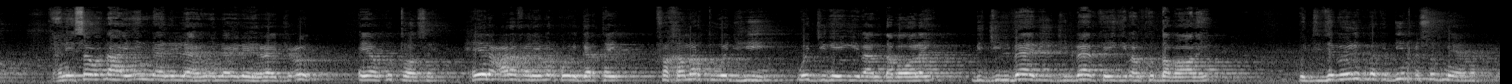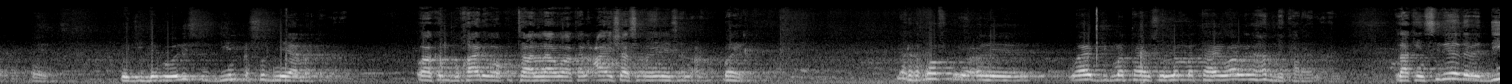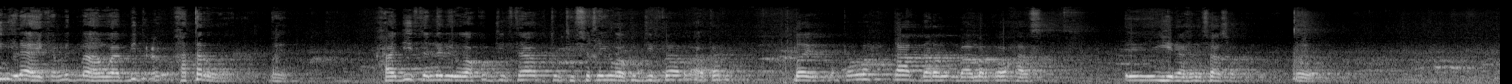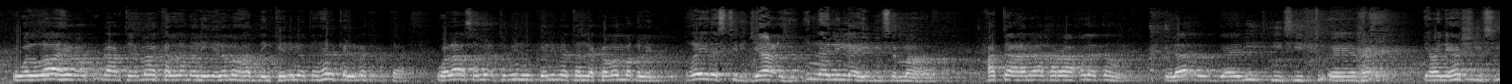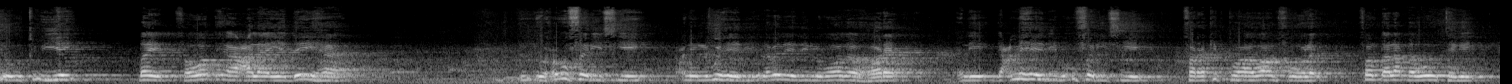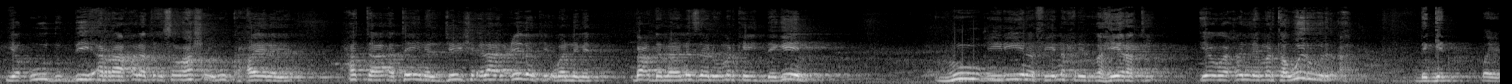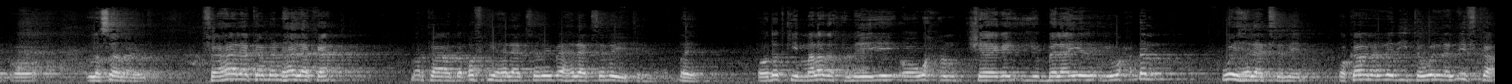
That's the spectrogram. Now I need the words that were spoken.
yanii isagoo dhahaya inaa lilaahi wa innaa ilayhi raajicuun ayaan ku toosay. Xiina carafanii markuu i gartay fakhamartu wejhii wejigaygii baan daboolay. Bijilbaabii jilbaabkaygii baan ku daboolay. Wejidaboolid marka diin cusub miya marka? Wejidaboolistu diin cusub miyaa marka? Waa kan bukhaari waa ku taallaa waa kan caaishaa samaynaysa marka qofku yacnii waajib ma tahay sunno ma tahay waa laga hadli karaa laakiin sideedaba diin ilaahay ka mid maaha waa bidco khatar ayb axaadiidta nebiga waa ku jirtaa kutubta fiqiga waa ku jirtaa waa kan ayb marka wax qaad daran baa marka waxaas yidhaahda saas oo kale. Wallaahi baan ku dhaartay maa kallamanii ilama hadlin kelimatan hal kelimad xataa walaa samictu minhu kelimatanna kama maqlin hayra istirjaacihi inaa lilaahi biisa maahan xataa anaaqa raaxilatahu ilaa uu gaadiidkiisii yacnii hashiisii uu tu'iyey. Ayb fawadi'a calaa yadayha wuxuu u fariisiyey yanii lugaheedii labadeedii lugooda hore. Yanii gacmaheediiba u fariisiyey farakibtuhaa waan fuulay. Faindalaqa wou tegey. Yaquudu bii arraaxilata isagoo hasha ugu kaxaynayo xataa atayna aljeysha ilaa ciidankii uga nimid. Bacdamaa nasaluu markay degeen muuqiriina fii naxri dahiirati iyagoo xilli markaa werwer ah degan ayb oo nasanayo. Fahalaka man halaka markaa adde qofkii halaagsamay baa halaagsamayay tiri ayb. Oo dadkii malada xumeeyey oo wax xun sheegay iyo balaayada iyo wax dhan way halaagsameen. Wa kaana aladii tawalla alifka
